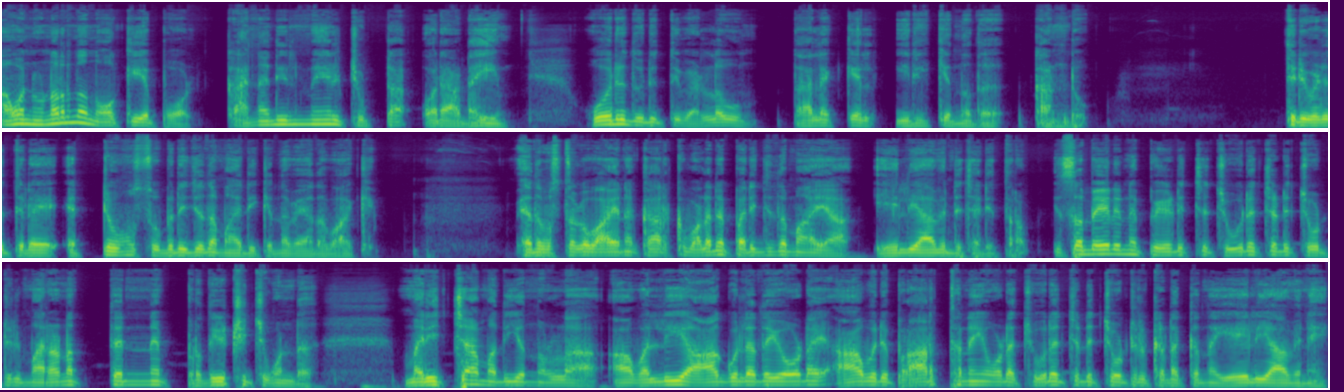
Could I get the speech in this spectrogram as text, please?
അവൻ ഉണർന്നു നോക്കിയപ്പോൾ കനലിന്മേൽ ചുട്ട ഒരടയും ഒരു തുരുത്തി വെള്ളവും തലക്കൽ ഇരിക്കുന്നത് കണ്ടു. തിരുവഴുത്തിലെ ഏറ്റവും സുപരിചിതമായിരിക്കുന്ന വേദവാക്യം. വേദപുസ്തക വായനക്കാർക്ക് വളരെ പരിചിതമായ ഏലിയാവിന്റെ ചരിത്രം. ഇസബേലിനെ പേടിച്ച് ചൂരച്ചടി ചോട്ടിൽ മരണത്തിനെ പ്രതീക്ഷിച്ചുകൊണ്ട് മരിച്ചാൽ മതിയെന്നുള്ള ആ വലിയ ആകുലതയോടെ ആ ഒരു പ്രാർത്ഥനയോടെ ചൂരച്ചടി ചോട്ടിൽ കിടക്കുന്ന ഏലിയാവിനെ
